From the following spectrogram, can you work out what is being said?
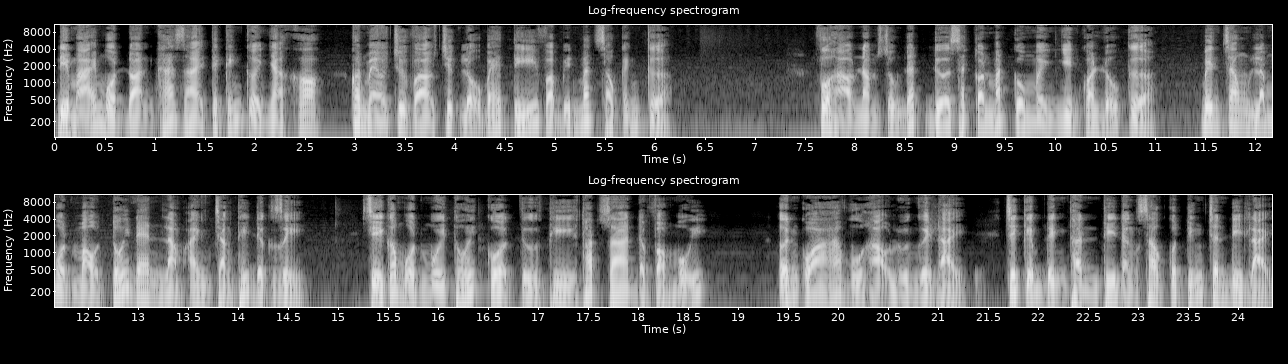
Đi mãi một đoạn khá dài tới cánh cửa nhà kho, con mèo chui vào chiếc lỗ bé tí và biến mất sau cánh cửa. Phu Hạo nằm xuống đất đưa sắt con mắt của mình nhìn qua lỗ cửa. Bên trong là một màu tối đen làm anh chẳng thấy được gì. Chỉ có một mùi thối của tử thi thoát ra đập vào mũi. Ớn quá Vu Hạo lùi người lại. Chưa kịp định thần thì đằng sau có tiếng chân đi lại.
